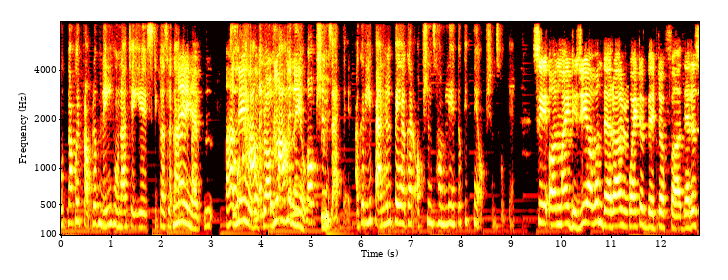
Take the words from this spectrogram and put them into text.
उतना कोई प्रॉब्लम नहीं होना चाहिए स्टिकर्स लगाने नहीं है हाँ So नहीं होगा प्रॉब्लम तो नहीं होगा options आते हैं अगर ये पैनल पे अगर ऑप्शंस हम लें तो कितने ऑप्शंस होते हैं See, on my Digi oven, there are quite a bit of. Uh, there is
